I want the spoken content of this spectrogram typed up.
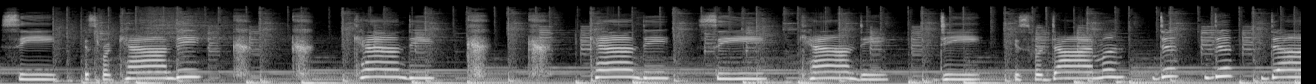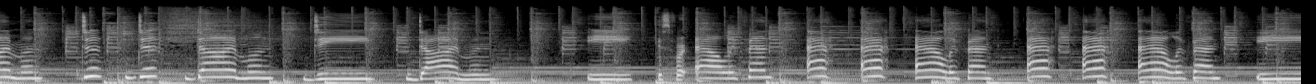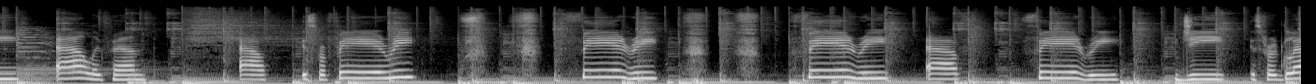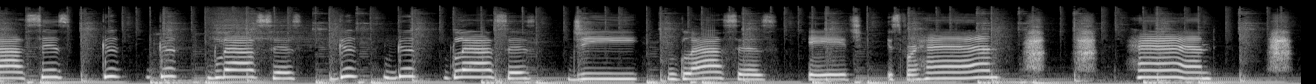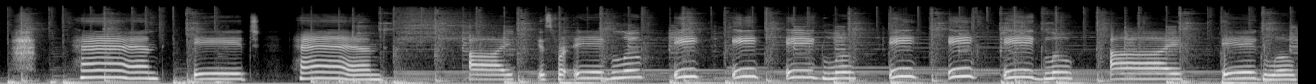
C is for candy. K, k, candy. K, k, candy. C, candy. D is for diamond. D, d, diamond. D, d, diamond. D, diamond. E is for elephant. Eh, eh, elephant. Eh, eh, elephant. E, elephant. F is for fairy. F, f, fairy. F, fairy. F, fairy. G is for glasses. G, g, glasses. G, g, glasses. G, glasses. H is for hand. Hand. Hand. H, hand. I is for igloo. E, e, igloo. E, e, igloo. I, igloo.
